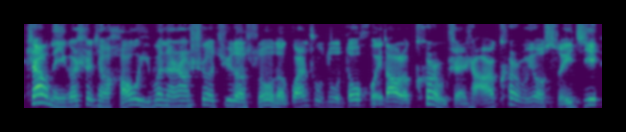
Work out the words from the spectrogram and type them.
这样的一个事情，毫无疑问的让社区的所有的关注度都回到了 Curve 身上，而 Curve 又随机。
